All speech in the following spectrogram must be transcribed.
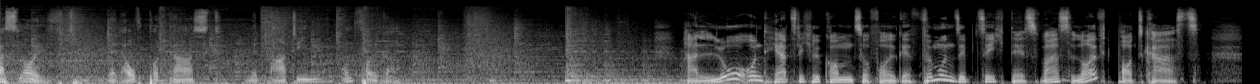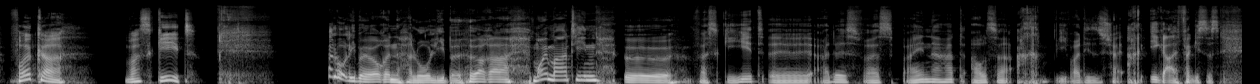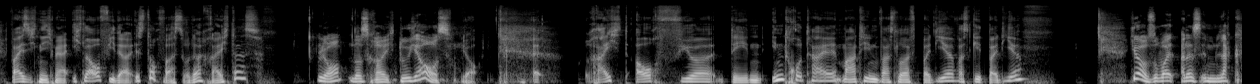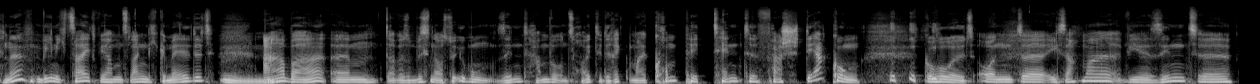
Was läuft? Der Lauf-Podcast mit Martin und Volker. Hallo und herzlich willkommen zur Folge 75 des Was läuft Podcasts. Volker, was geht? Hallo liebe Hörerinnen, hallo liebe Hörer. Moin Martin. Äh, was geht? Äh, alles, was Beine hat, außer, ach, wie war dieses Scheiß? Ach, egal, vergiss es. Weiß ich nicht mehr. Ich laufe wieder. Ist doch was, oder? Reicht das? Ja, das reicht durchaus. Ja. Äh, reicht auch für den Intro-Teil. Martin, was läuft bei dir? Was geht bei dir? Ja, soweit alles im Lack, ne? Wenig Zeit, wir haben uns lange nicht gemeldet. Mhm. Aber ähm, da wir so ein bisschen aus der Übung sind, haben wir uns heute direkt mal kompetente Verstärkung geholt. Und äh, ich sag mal, wir sind äh,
